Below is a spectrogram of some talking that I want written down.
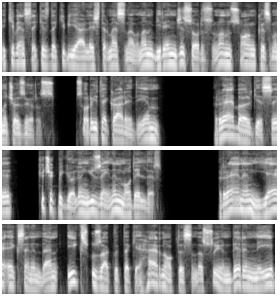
2008'deki bir yerleştirme sınavının birinci sorusunun son kısmını çözüyoruz. Soruyu tekrar edeyim. R bölgesi, küçük bir gölün yüzeyinin modelidir. R'nin y ekseninden x uzaklıktaki her noktasında suyun derinliği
